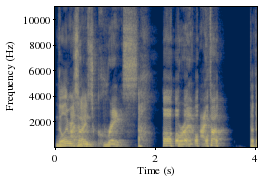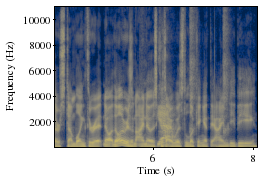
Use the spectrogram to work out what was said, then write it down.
the only I reason thought i, it was Grace. or I, I thought that they're stumbling through it no the only reason i know is because i was looking at the imdb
